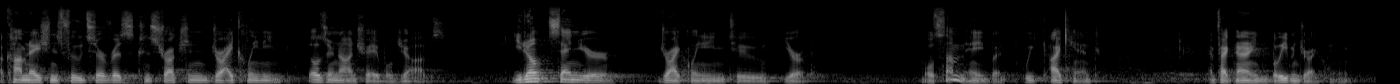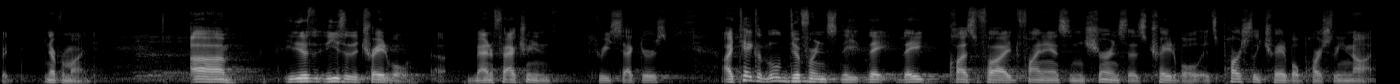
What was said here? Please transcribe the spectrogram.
accommodations, food service, construction, dry cleaning. Those are non-tradable jobs. You don't send your dry cleaning to Europe. Well, some may, but we, I can't. In fact, I don't even believe in dry cleaning, but never mind. Um, these are the tradable, uh, manufacturing in three sectors. I take a little difference. They, they, they classified finance and insurance as tradable. It's partially tradable, partially not.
